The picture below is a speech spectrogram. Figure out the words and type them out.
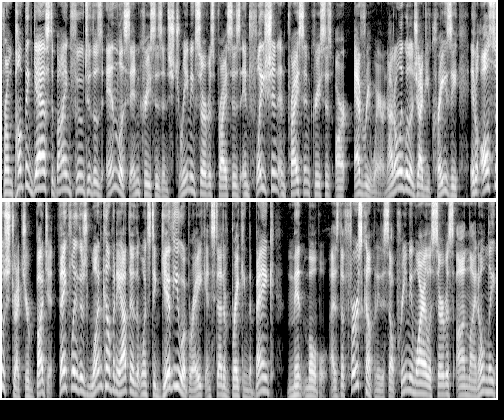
From pumping gas to buying food to those endless increases in streaming service prices, inflation and price increases are everywhere. Not only will it drive you crazy, it'll also stretch your budget. Thankfully, there's one company out there that wants to give you a break instead of breaking the bank. Mint Mobile. As the first company to sell premium wireless service online only,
